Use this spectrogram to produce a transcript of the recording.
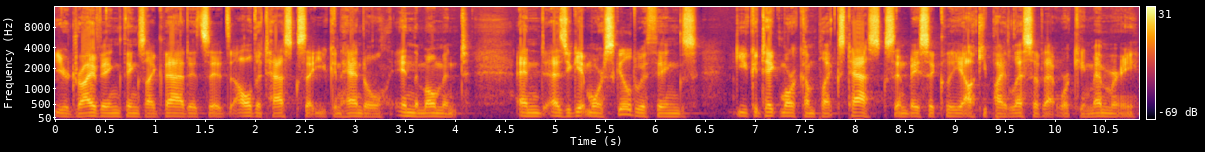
you're driving, things like that. It's it's all the tasks that you can handle in the moment, and as you get more skilled with things, you could take more complex tasks and basically occupy less of that working memory.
